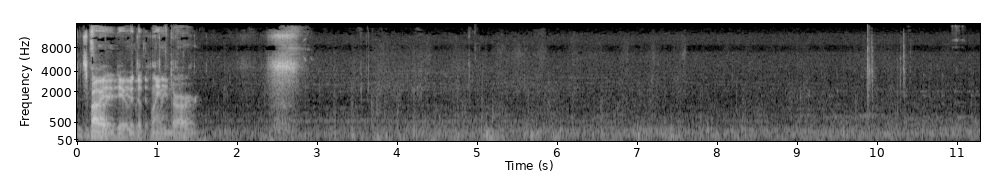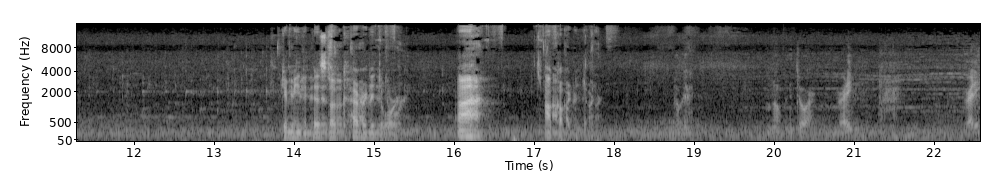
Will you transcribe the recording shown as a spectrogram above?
It's probably to do with the flamethrower. Give me the pistol, cover the door. Ah, I'll cover the door. Okay. I'm gonna open the door. You ready? You ready?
